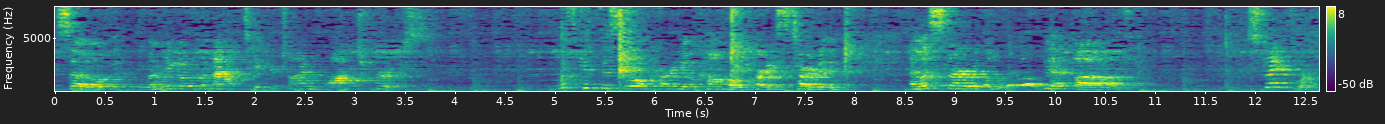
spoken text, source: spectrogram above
So when we go to the mat, take your time, watch first. Let's get this little cardio combo party started. And let's start with a little bit of strength work.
